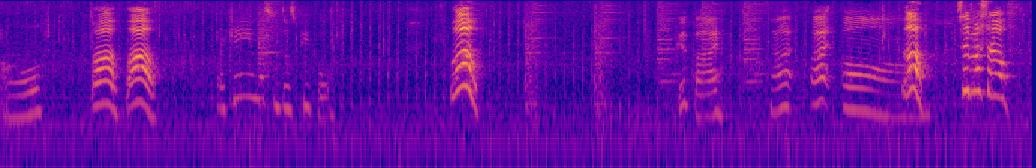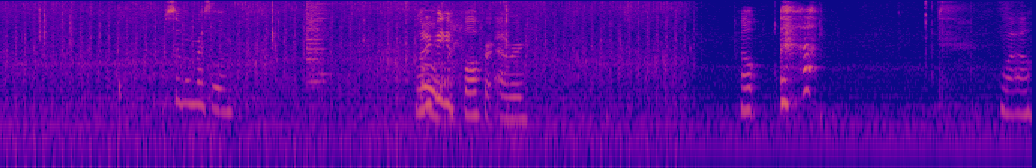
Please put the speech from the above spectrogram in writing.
Oh. Whoa! Whoa! Why can't you mess with those people? Whoa! Goodbye. Not what? Oh. Oh! Save myself! Arm wrestle him. What if he Oh. could fall forever? Oh. wow.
